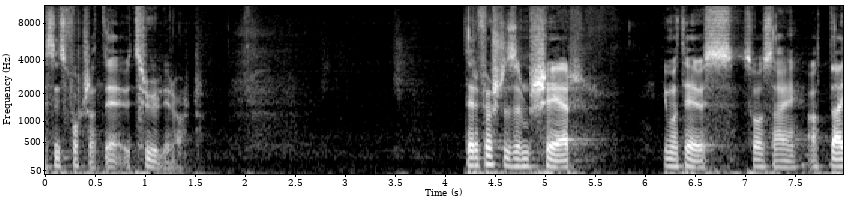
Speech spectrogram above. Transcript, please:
syns fortsatt det er utrolig rart. Det er det første som skjer i Matteus, så å si, at de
